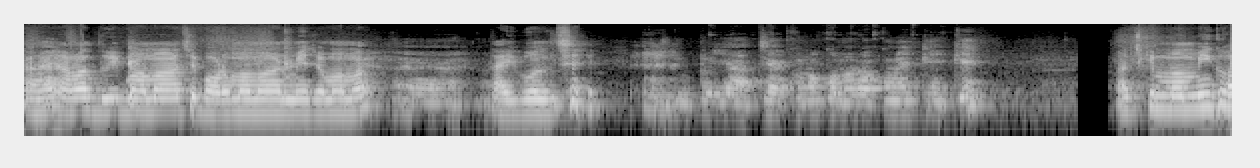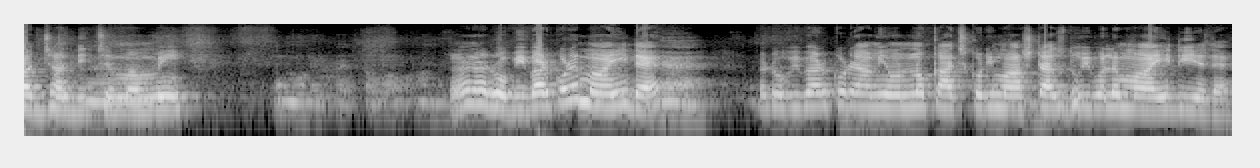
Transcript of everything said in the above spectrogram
হ্যাঁ আমার দুই মামা আছে বড় মামা আর মেজো মামা। তাই বলছে। এই দুটোই আছে এখনও কোনো রকমের ঠেকে আজকে মাম্মি ঘর ঝাড় দিচ্ছে মাম্মি। না, রবিবার করে মাই দেয়। হ্যাঁ। রবিবার করে আমি অন্য কাজ করি মাছ টাছ ধুই বলে মাই দিয়ে দেয়।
